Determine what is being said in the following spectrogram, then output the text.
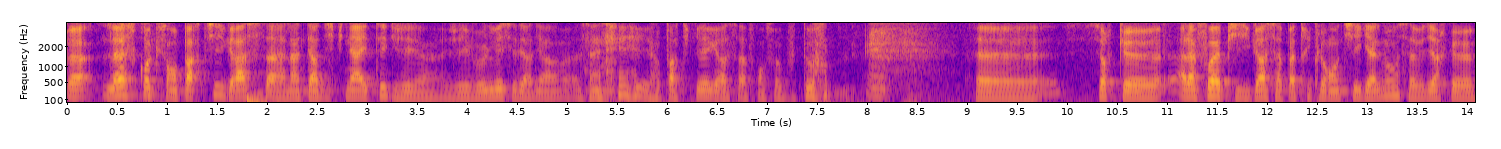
Bah, Là, je crois que c'est en partie grâce à l'interdisciplinarité que j'ai, euh, évolué ces dernières années, et en particulier grâce à François Bouteau. Mm. c'est sûr que à la fois, puis grâce à Patrick Laurenti également, ça veut dire que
